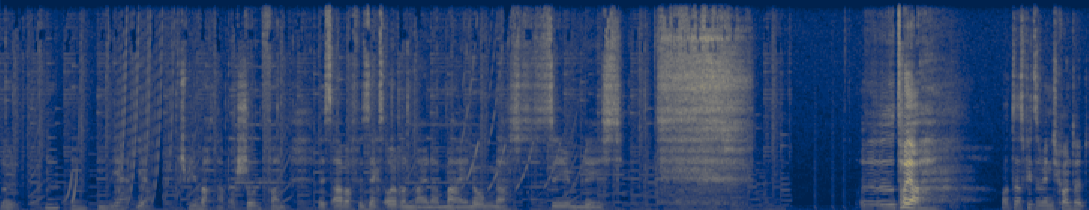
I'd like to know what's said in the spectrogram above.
Lol. Ja, ja. Das Spiel macht aber schon Fun. Ist aber für 6 Euro in meiner Meinung nach ziemlich äh, teuer. Und das viel zu wenig Content.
